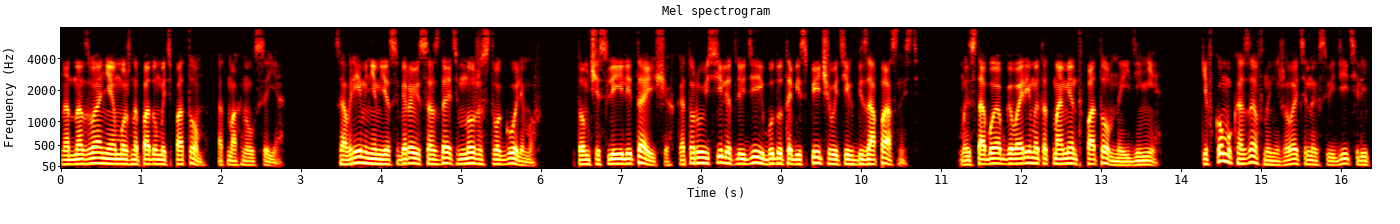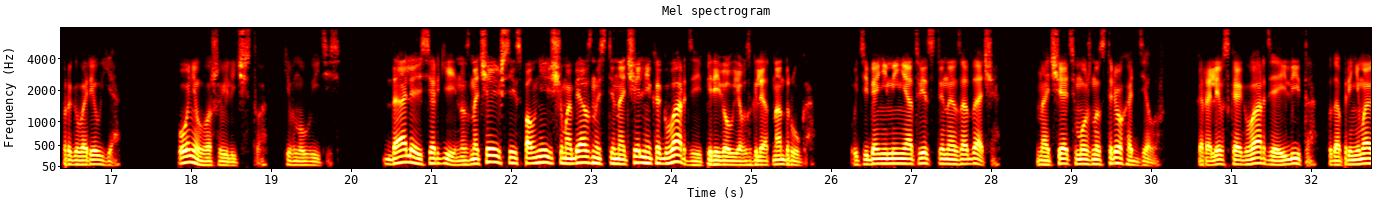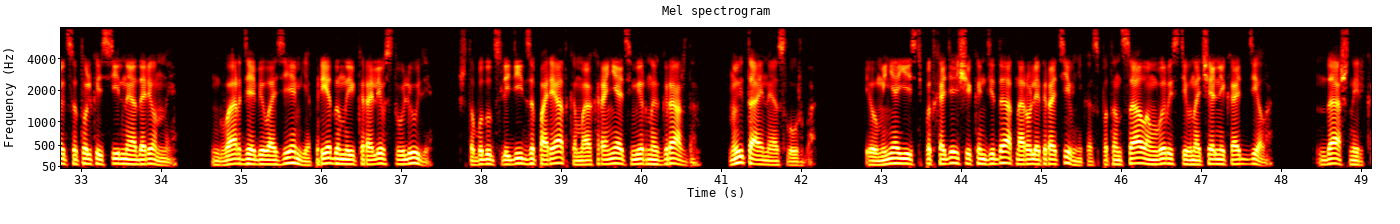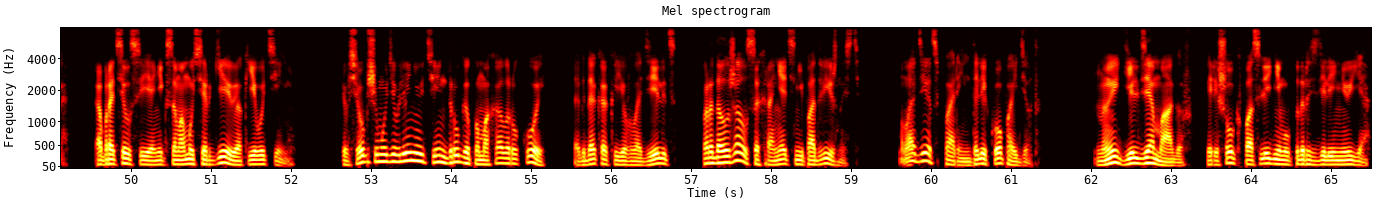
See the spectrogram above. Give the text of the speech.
Над названием можно подумать потом, отмахнулся я. Со временем я собираюсь создать множество големов, в том числе и летающих, которые усилят людей и будут обеспечивать их безопасность. Мы с тобой обговорим этот момент потом, наедине. Кивком указав на нежелательных свидетелей, проговорил я. «Понял, Ваше Величество», — кивнул Витязь. «Далее, Сергей, назначаешься исполняющим обязанности начальника гвардии», — перевел я взгляд на друга. «У тебя не менее ответственная задача Начать можно с трех отделов. Королевская гвардия — элита, куда принимаются только сильные одаренные. Гвардия Белоземья — преданные королевству люди, что будут следить за порядком и охранять мирных граждан. Ну и тайная служба. И у меня есть подходящий кандидат на роль оперативника с потенциалом вырасти в начальника отдела. Да, Шнырька. Обратился я не к самому Сергею, а к его тени. Ко всеобщему удивлению, тень друга помахала рукой, тогда как ее владелец продолжал сохранять неподвижность. Молодец, парень, далеко пойдет. Ну и гильдия магов. Перешел к последнему подразделению я.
